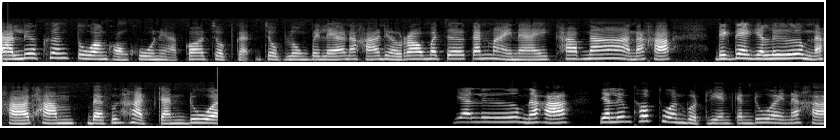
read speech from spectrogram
การเลือกเครื่องตวงของครูเนี่ยก็จบกันจบลงไปแล้วนะคะ เดี๋ยวเรามาเจอกันใหม่ในคาบหน้านะคะ เด็กๆอย่าลืมนะคะทำแบบฝึกหัดกันด้วย อย่าลืมนะคะ อย่าลืมทบทวนบทเรียนกันด้วยนะคะ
